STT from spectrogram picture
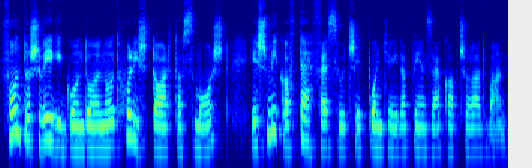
Fontos végig gondolnod, hol is tartasz most, és mik a te feszültségpontjaid a pénzzel kapcsolatban.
